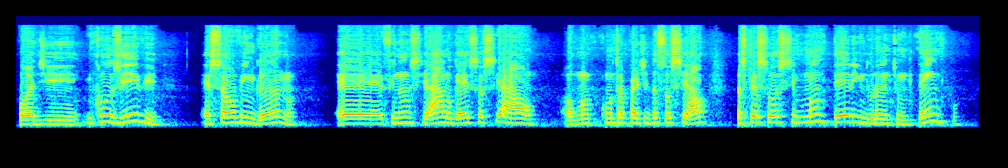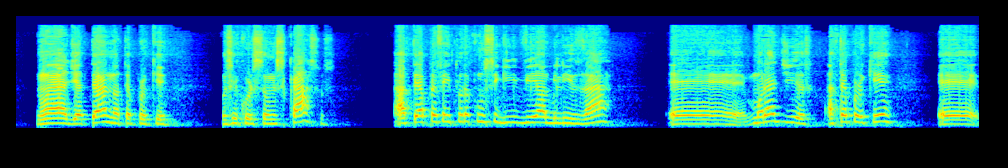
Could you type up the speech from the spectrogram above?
pode, inclusive, é salvo engano, é financiar aluguel social, alguma contrapartida social, para as pessoas se manterem durante um tempo, não é de eterno, até porque os recursos são escassos, até a prefeitura conseguir viabilizar é, moradias. Até porque é,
